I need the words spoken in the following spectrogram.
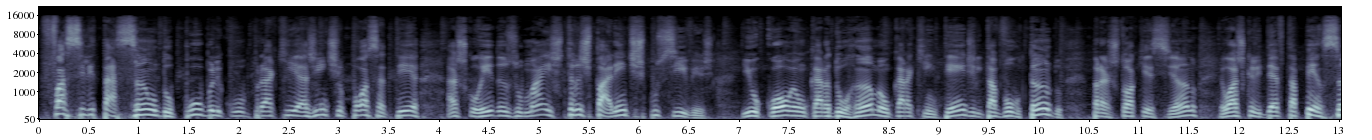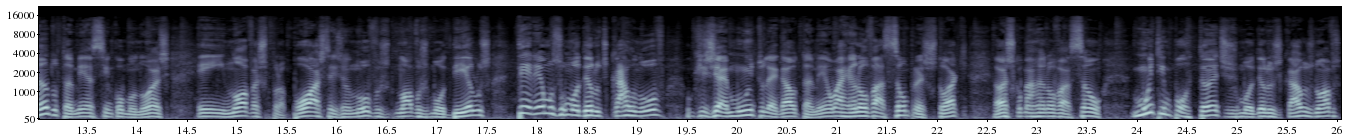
facilitação do público, para que a gente possa ter as corridas o mais transparentes possíveis. E o Cole é um cara do ramo, é um cara que entende, ele está voltando para estoque esse ano. Eu acho que ele deve estar tá pensando também, assim como nós, em novas propostas, em novos, novos modelos. Teremos um modelo de carro novo, o que já é muito legal também, é uma renovação para estoque. Eu acho que é uma renovação muito importante dos modelos de carros novos.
